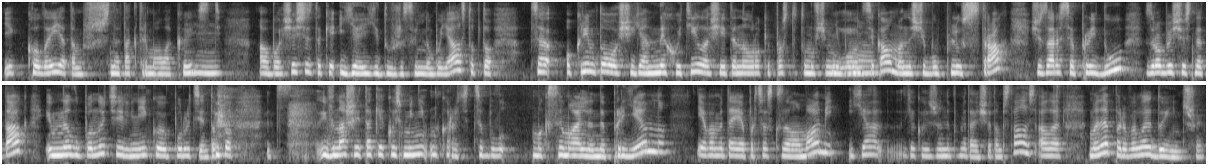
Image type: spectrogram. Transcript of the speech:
І коли я там не так тримала кисть, або ще щось таке, і я її дуже сильно боялась. Тобто, це окрім того, що я не хотіла ще йти на уроки, просто тому що мені було Ну. цікаво, у мене ще був плюс страх, що зараз я прийду, зроблю щось не так, і мене лупануть лінійкою по руці. Тобто, і в нашій так якось мені, ну коротше, це було максимально неприємно. Я пам'ятаю, я про це сказала мамі, і я якось вже не пам'ятаю, що там сталося, але мене перевели до іншої.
